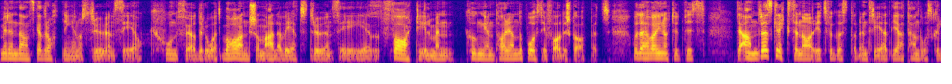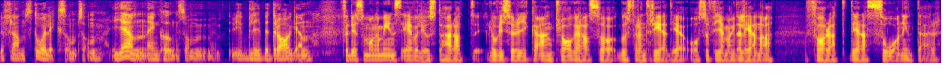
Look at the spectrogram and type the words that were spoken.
med den danska drottningen och Struensee och hon föder då ett barn som alla vet Struensee är far till, men kungen tar ändå på sig faderskapet. Och det här var ju naturligtvis det andra skräckscenariet för Gustav III, att han då skulle framstå liksom som, igen, en kung som blir bedragen. För det som många minns är väl just det här att Lovisa Ulrika anklagar alltså Gustav III och Sofia Magdalena för att deras son inte är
